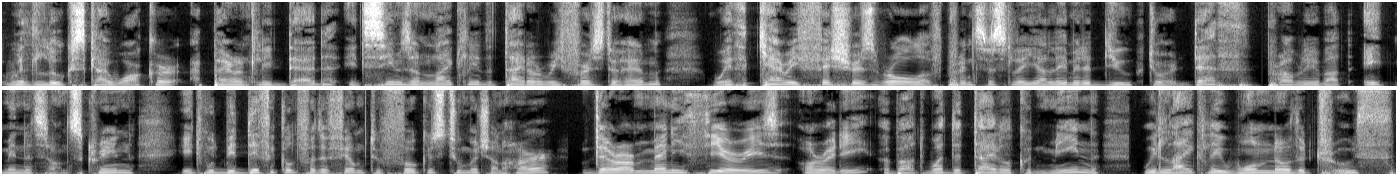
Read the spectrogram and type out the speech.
With Luke Skywalker apparently dead, it seems unlikely the title refers to him, with Carrie Fisher's role of Princess Leia limited due to her death, probably about 8 minutes on screen. It would be difficult for the film to focus too much on her. There are many theories already about what the title could mean. We likely won't know the truth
